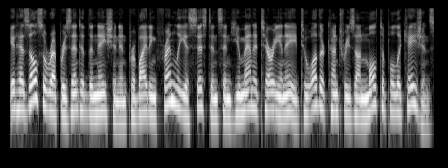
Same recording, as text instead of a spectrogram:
It has also represented the nation in providing friendly assistance and humanitarian aid to other countries on multiple occasions,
